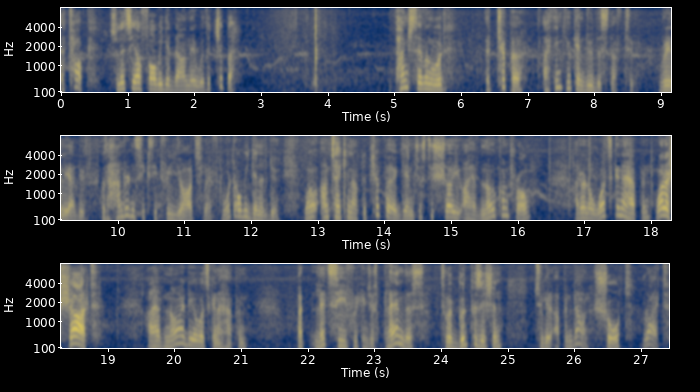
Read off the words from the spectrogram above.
a top. So let's see how far we get down there with a chipper. Punch 7 wood, a chipper, I think you can do this stuff too. Really, I do. With 163 yards left, what are we going to do? Well, I'm taking out the chipper again just to show you I have no control. I don't know what's going to happen. What a shot! I have no idea what's going to happen. But let's see if we can just plan this to a good position to get up and down. Short, right.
